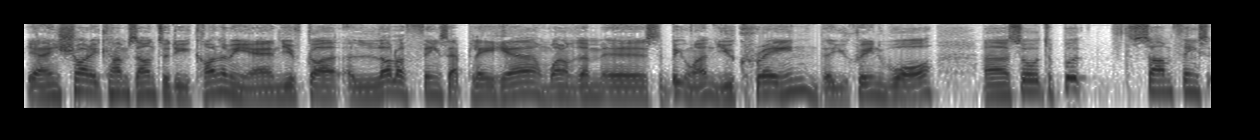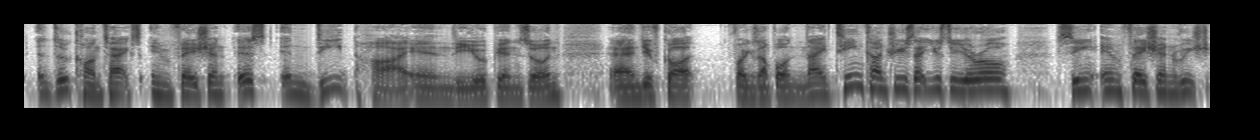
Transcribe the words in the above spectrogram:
Yeah, in short, it comes down to the economy, and you've got a lot of things at play here. And one of them is the big one, Ukraine, the Ukraine war. Uh, so to put some things into context, inflation is indeed high in the European zone, and you've got, for example, 19 countries that use the euro seeing inflation reach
